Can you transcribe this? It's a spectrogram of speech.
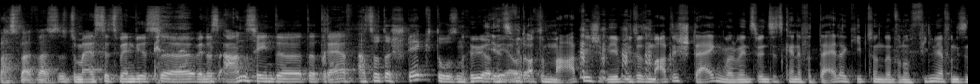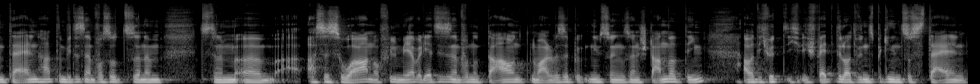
Was, was, was, du meinst jetzt, wenn wir es, äh, wenn das Ansehen der, der drei, also der Steckdosen höher wäre? Jetzt wird automatisch, wird automatisch steigen, weil wenn es jetzt keine Verteiler gibt und einfach noch viel mehr von diesen Teilen hat, dann wird es einfach so zu einem, zu einem ähm, Accessoire noch viel mehr, weil jetzt ist es einfach nur da und normalerweise nimmst du so ein Standardding, aber ich, würd, ich, ich wette, die Leute würden es beginnen zu stylen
